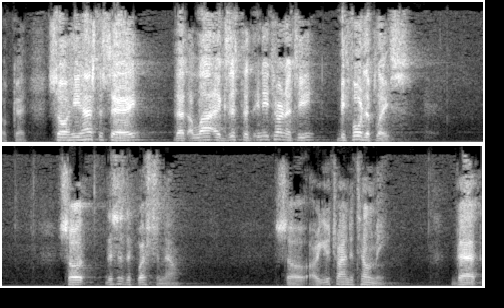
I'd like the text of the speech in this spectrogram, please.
Okay. So he has to say that Allah existed in eternity before the place. So this is the question now. So are you trying to tell me that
